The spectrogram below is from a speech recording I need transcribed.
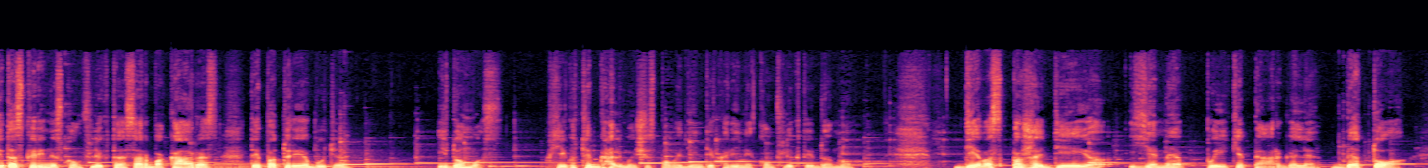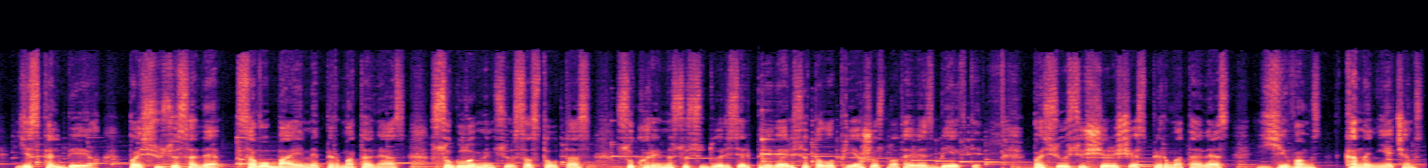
Kitas karinis konfliktas arba karas taip pat turėjo būti įdomus, jeigu taip galima iš vis pavadinti karinį konfliktą įdomu. Dievas pažadėjo jame puikią pergalę, be to Jis kalbėjo, pasiūsiu save savo baimę pirmą tavęs, sugluminsiu visas tautas, su kuriamis susidursi ir priversiu tavo priešus nuo tavęs bėgti. Pasiūsiu širšės pirmą tavęs jyvams, kananiečiams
